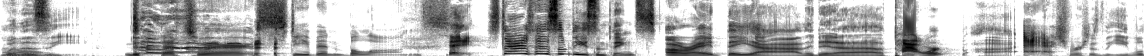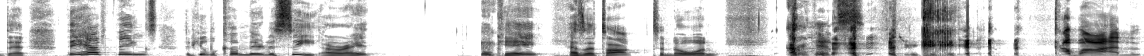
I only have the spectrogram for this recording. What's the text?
with a Oh. Z. That's where Stephen belongs. Hey, Starz has some decent things. All right, they uh they did uh Power, uh, Ash versus the Evil Dead. They have things that people come there to see. All right, okay. As I talk to no one. Come on,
